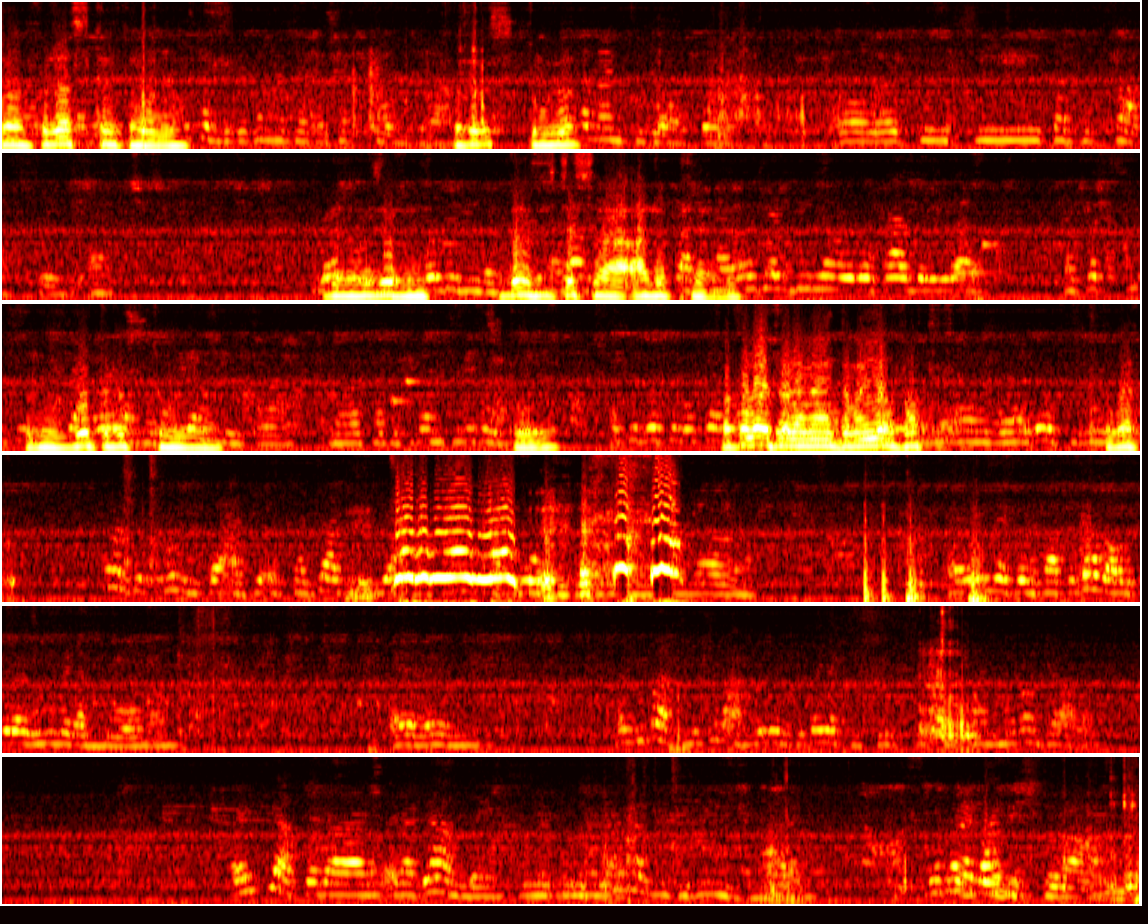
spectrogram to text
cosa studia? o è così tanto facile 29 adopzione. Detto lo studio. Studio. Ma come giuramento? Ma io ho fatto... fatto qualcosa. E non è come fatto da volta, la comunque era buona. Quando passi vicino a quello che taglia più, non mangiava. E il piatto era, era grande, come era. di turismo, Eh. non è un ristorante.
